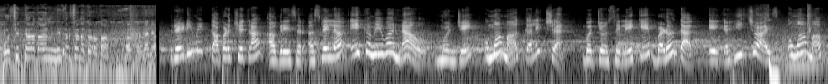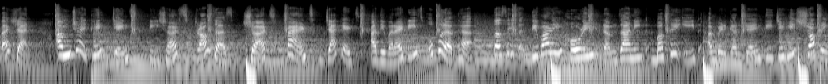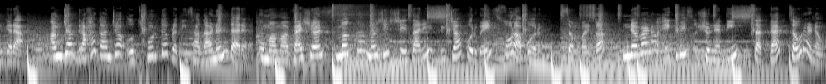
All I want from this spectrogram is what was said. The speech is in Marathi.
घोषित करत आहे निदर्शनं करत आहोत. रेडीमेड कापड क्षेत्रात अग्रेसर असलेलं एकमेव नाव म्हणजे उमामा कलेक्शन बच्चों से लेके बड़ों तक एक ही चॉइस उमामा फॅशन आमच्या इथे gents T shirts trousers shirts pants jackets आदी व्हरायटीज उपलब्ध. तसेच दिवाळी होळी रमजान ईद बकरी ईद आंबेडकर जयंतीचीही शॉपिंग करा. आमच्या ग्राहकांच्या उत्स्फूर्त प्रतिसादानंतर उमामा फॅशन मक्का मस्जिद शेजारी विजापूर्वे सोलापूर. संपर्क नव्याण्णव एकवीस शून्य तीन सत्तर चौऱ्याण्णव.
